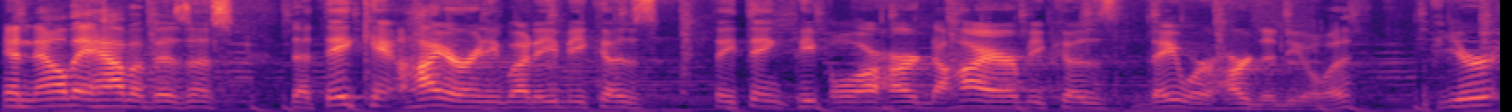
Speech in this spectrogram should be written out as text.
and now they have a business that they can't hire anybody because they think people are hard to hire because they were hard to deal with. If you're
